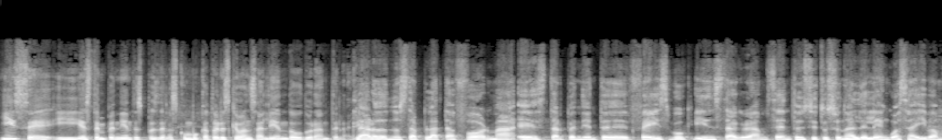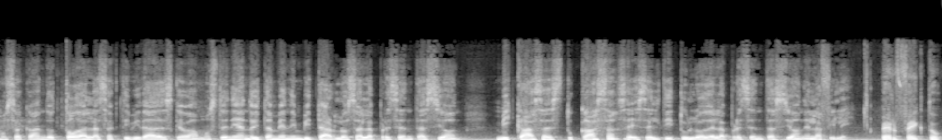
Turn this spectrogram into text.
y se y estén pendientes pues de las convocatorias que van saliendo durante el año. Claro, de nuestra plataforma es estar pendiente de Facebook, Instagram, Centro Institucional de Lenguas, ahí vamos sacando todas las actividades que vamos teniendo y también invitarlos a la presentación Mi es tu casa, es el título de la presentación en la FILE. Perfecto.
